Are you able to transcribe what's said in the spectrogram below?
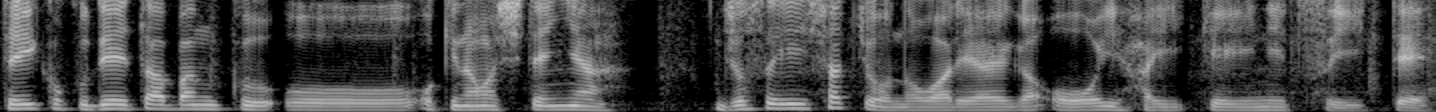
帝国データバンク沖縄支店や女性社長の割合が多い背景について、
